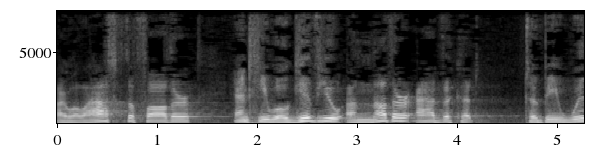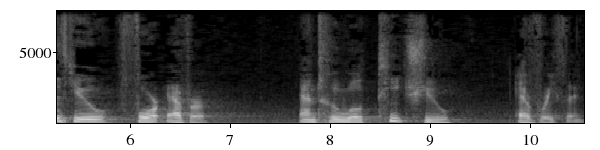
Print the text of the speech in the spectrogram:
I will ask the Father, and he will give you another advocate to be with you forever, and who will teach you everything.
